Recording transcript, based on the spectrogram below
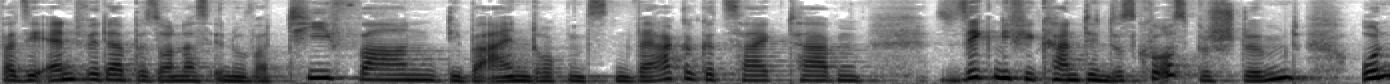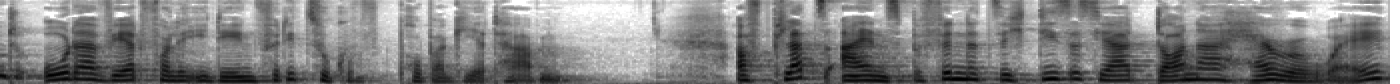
weil sie entweder besonders innovativ waren, die beeindruckendsten Werke gezeigt haben, signifikant den Diskurs bestimmt und oder wertvolle Ideen für die Zukunft propagiert haben. Auf Platz 1 befindet sich dieses Jahr Donna Haraway,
